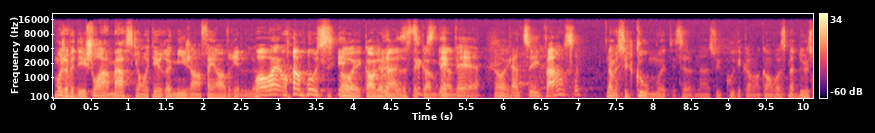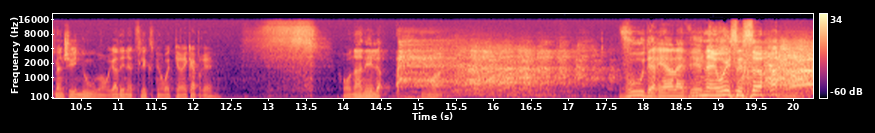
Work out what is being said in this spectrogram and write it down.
Moi, j'avais des shows en mars qui ont été remis, genre fin avril. là. Ouais, ouais, ouais, moi aussi. Ah ouais, carrément. C'était C'est comme. c'était hein, Ah ouais. Quand tu y penses. Non, mais sur le coup, moi, c'est ça. Non, sur le coup, t'es comme, on va se mettre deux semaines chez nous, on va regarder Netflix, puis on va être correct après. On en est là. Vous, derrière la vitre. Mais oui, c'est ça.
